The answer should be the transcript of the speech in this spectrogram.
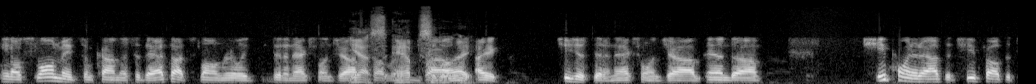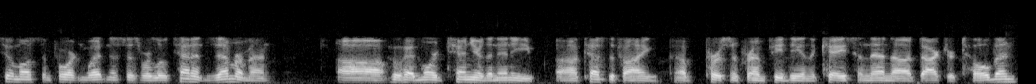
you know, Sloan made some comments today. I thought Sloan really did an excellent job. Yes, absolutely. I, I, she just did an excellent job, and uh, she pointed out that she felt the two most important witnesses were Lieutenant Zimmerman uh, who had more tenure than any uh, testifying uh, person for MPD in the case, and then uh, Dr. Tobin.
